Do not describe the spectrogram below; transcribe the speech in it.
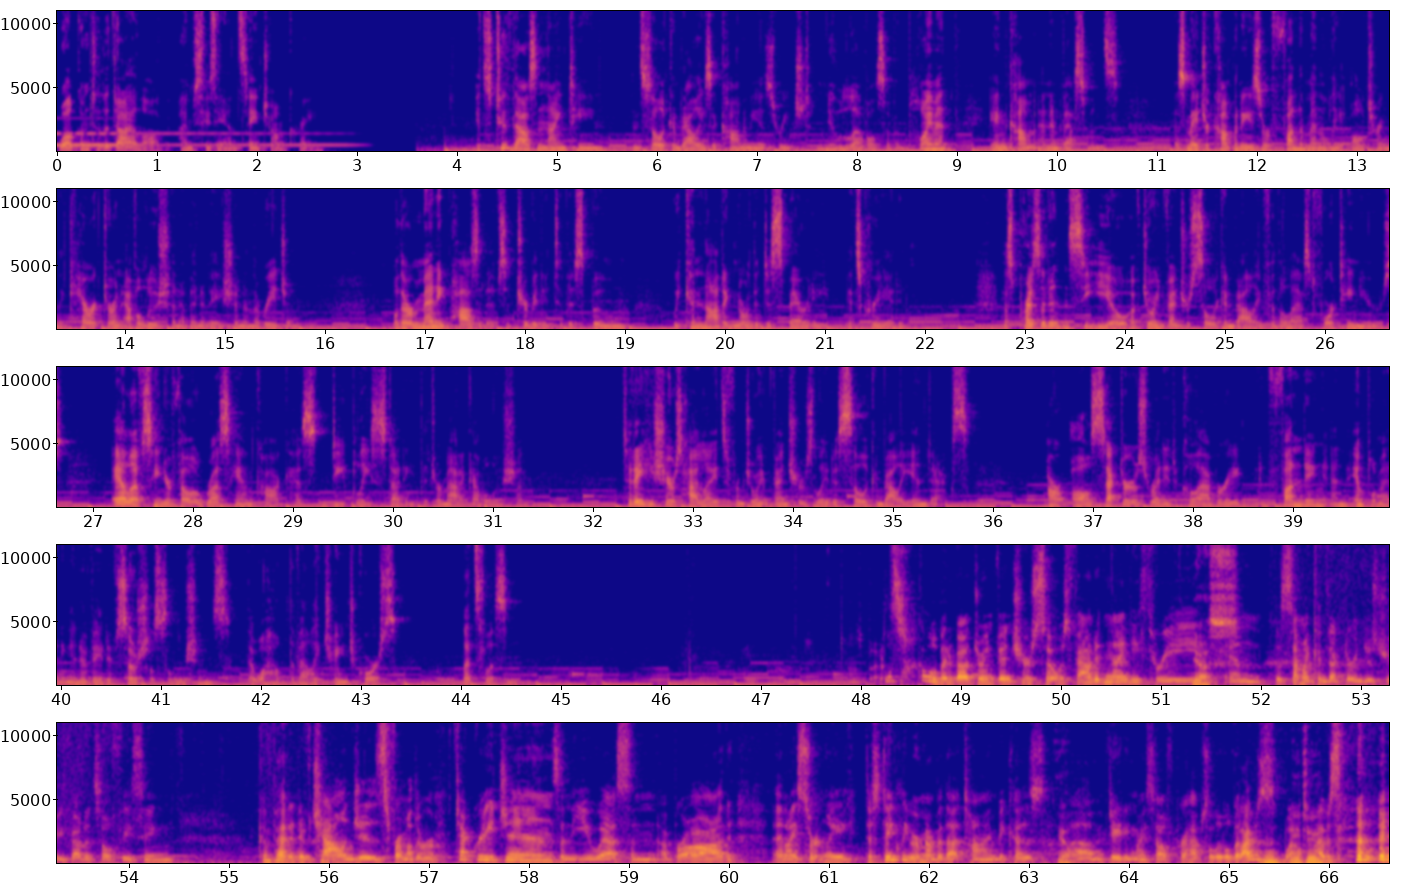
Welcome to the dialogue. I'm Suzanne St. John Crane. It's 2019, and Silicon Valley's economy has reached new levels of employment, income, and investments as major companies are fundamentally altering the character and evolution of innovation in the region. While there are many positives attributed to this boom, we cannot ignore the disparity it's created. As president and CEO of Joint Venture Silicon Valley for the last 14 years, ALF Senior Fellow Russ Hancock has deeply studied the dramatic evolution. Today, he shares highlights from Joint Venture's latest Silicon Valley Index. Are all sectors ready to collaborate in funding and implementing innovative social solutions that will help the Valley change course? Let's listen. Let's talk a little bit about joint ventures. So it was founded in 93. Yes. And the semiconductor industry found itself facing competitive challenges from other tech regions in the US and abroad. And I certainly distinctly remember that time because Yeah. um, dating myself perhaps a little bit. I was, Mm, me well, too. I was,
